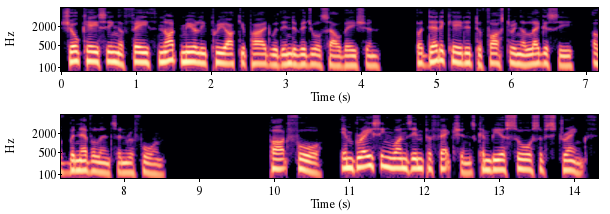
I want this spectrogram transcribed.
showcasing a faith not merely preoccupied with individual salvation, but dedicated to fostering a legacy of benevolence and reform. Part 4 Embracing one's imperfections can be a source of strength.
